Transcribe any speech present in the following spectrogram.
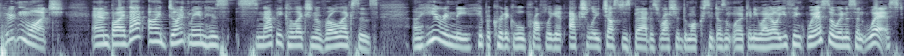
Putin watch. And by that, I don't mean his snappy collection of Rolexes. Uh, here in the hypocritical, profligate, actually just as bad as Russia, democracy doesn't work anyway. Oh, you think we're so innocent, West?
